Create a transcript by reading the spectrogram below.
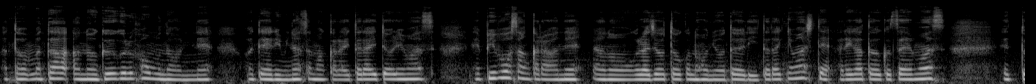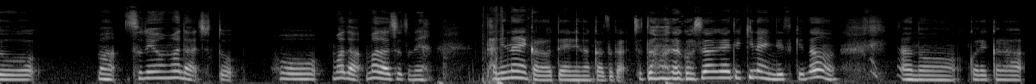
あと、また、あの、Google フォームの方にね、お便り皆様からいいております。え、ピボーさんからはね、あの、ラジオトークの方にお便りいただきまして、ありがとうございます。えっと、まあ、それはまだちょっと、ほう、まだ、まだちょっとね、足りないからお便りの数が。ちょっとまだご紹介できないんですけど、あの、これから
